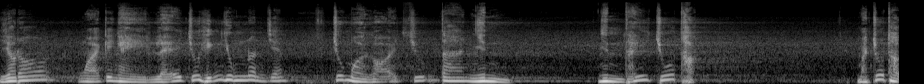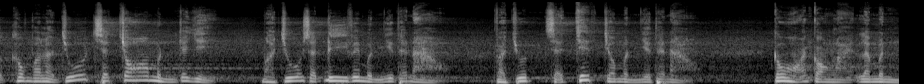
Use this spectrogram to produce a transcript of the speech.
Do đó, ngoài cái ngày lễ Chúa hiển dung đó, anh chị em, Chúa mời gọi chúng ta nhìn nhìn thấy Chúa thật. Mà Chúa thật không phải là Chúa sẽ cho mình cái gì, mà Chúa sẽ đi với mình như thế nào, và Chúa sẽ chết cho mình như thế nào. Câu hỏi còn lại là mình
